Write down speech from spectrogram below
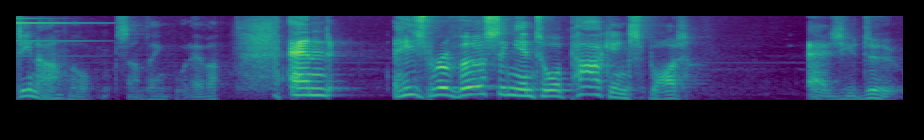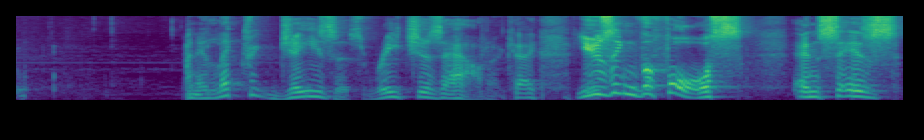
dinner or something, whatever. And he's reversing into a parking spot, as you do. An electric Jesus reaches out, okay, using the force and says,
